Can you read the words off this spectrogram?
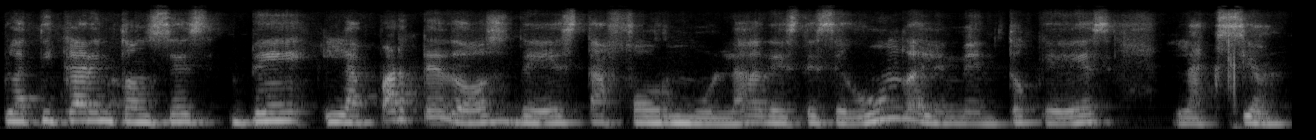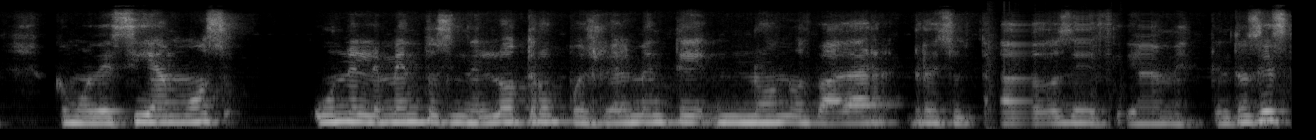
platicar entonces de la parte 2 de esta fórmula, de este segundo elemento que es la acción. Como decíamos, un elemento sin el otro, pues realmente no nos va a dar resultados definitivamente. Entonces,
